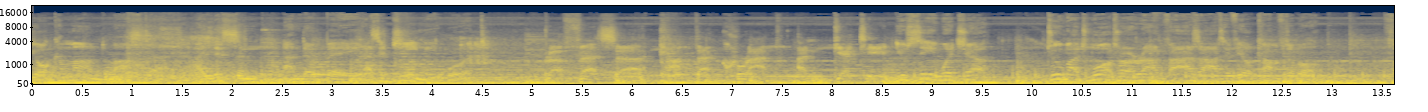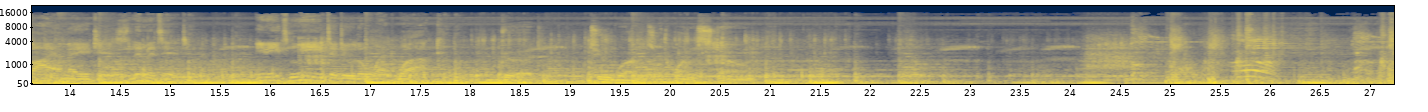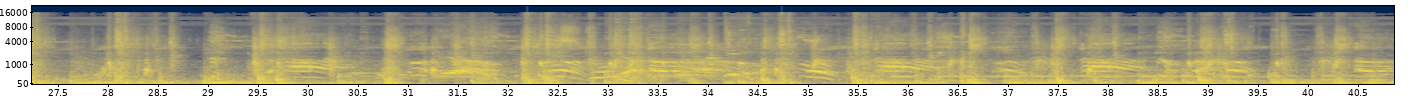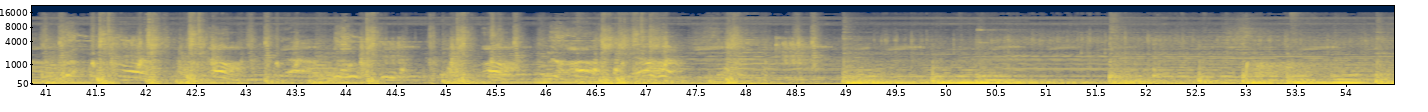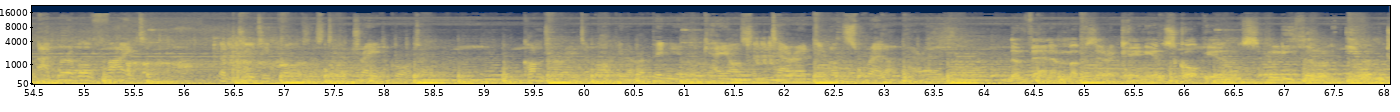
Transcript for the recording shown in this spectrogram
your command, Master. I listen and obey as a genie would. Professor, cut the crap and get in. You see, Witcher? Too much water around for Azar to feel comfortable. Fire Mage is limited. He needs me to do the wet work. Good. Two worms with one stone. Fight. But duty calls us to the trade quarter. Contrary to popular opinion, chaos and terror do not spread on their own. The venom of Zerrikanian scorpions, lethal even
